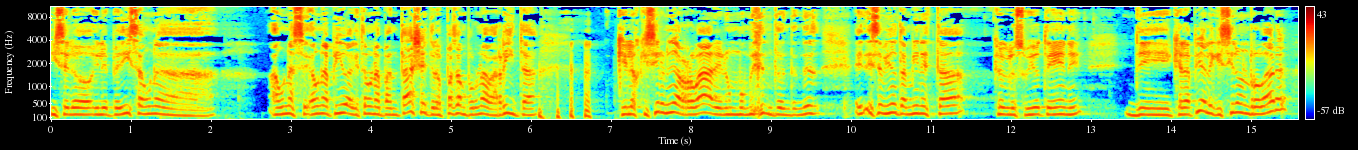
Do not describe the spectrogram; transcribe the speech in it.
y se lo y le pedís a una a una se- a una piba que está en una pantalla y te los pasan por una barrita que los quisieron ir a robar en un momento, ¿entendés? E- Ese video también está, creo que lo subió TN, de que a la piba le quisieron robar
